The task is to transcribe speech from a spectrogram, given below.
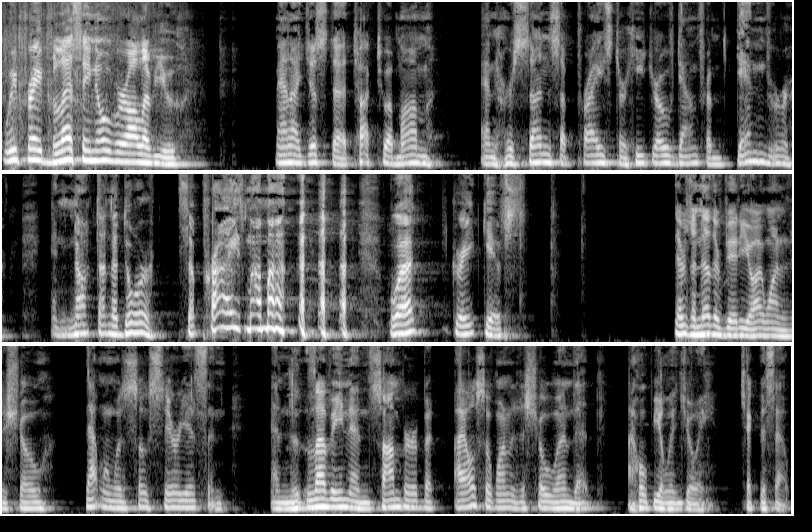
We pray blessing over all of you. Man, I just uh, talked to a mom, and her son surprised her. He drove down from Denver and knocked on the door. Surprise, Mama! what great gifts. There's another video I wanted to show. That one was so serious and, and loving and somber, but I also wanted to show one that I hope you'll enjoy. Check this out.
